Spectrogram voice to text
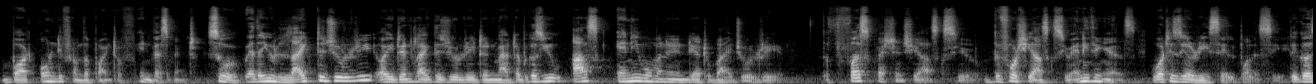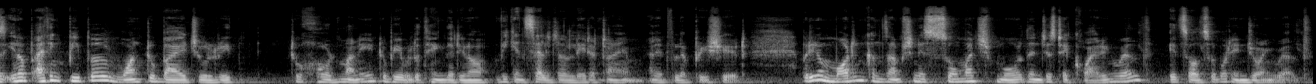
bought only from the point of investment. So whether you liked the jewelry or you didn't like the jewelry, didn't matter because you ask any woman in India to buy jewelry. The first question she asks you before she asks you anything else, what is your resale policy? Because, you know, I think people want to buy jewelry to hoard money, to be able to think that, you know, we can sell it at a later time and it will appreciate. But, you know, modern consumption is so much more than just acquiring wealth. It's also about enjoying wealth.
